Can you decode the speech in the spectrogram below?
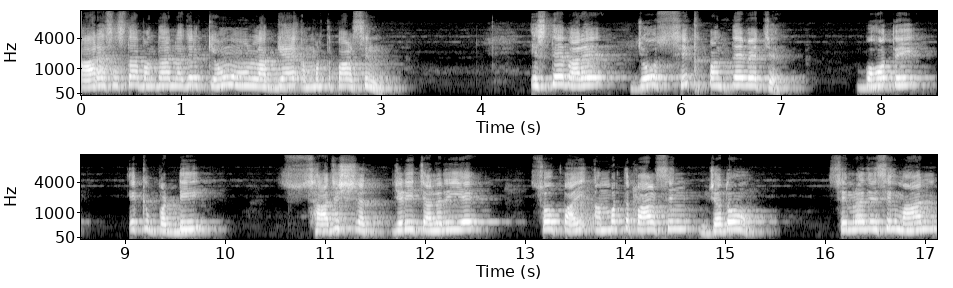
ਆਰਐਸਐਸ ਦਾ ਬੰਦਾ ਨਜ਼ਰ ਕਿਉਂ ਆਉਣ ਲੱਗ ਗਿਆ ਹੈ, ਅੰਮ੍ਰਿਤਪਾਲ ਸਿੰਘ? ਇਸ ਦੇ ਬਾਰੇ ਜੋ ਸਿੱਖ ਪੰਥ ਦੇ ਵਿੱਚ ਬਹੁਤ ਹੀ ਇੱਕ ਵੱਡੀ ਸਾਜ਼ਿਸ਼ ਜਿਹੜੀ ਚੱਲ ਰਹੀ ਹੈ, ਸੋ ਭਾਈ ਅੰਮ੍ਰਿਤਪਾਲ ਸਿੰਘ ਜਦੋਂ ਸਿਮਰਨਜੀਤ ਸਿੰਘ ਮਾਨ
